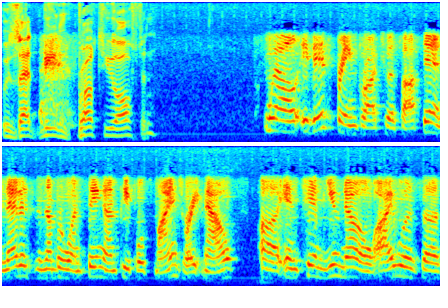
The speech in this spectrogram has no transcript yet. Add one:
is that being brought to you often? Well, it is being brought to us often, and that is the number one thing on people's minds right now. Uh, and Tim, you know, I was a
